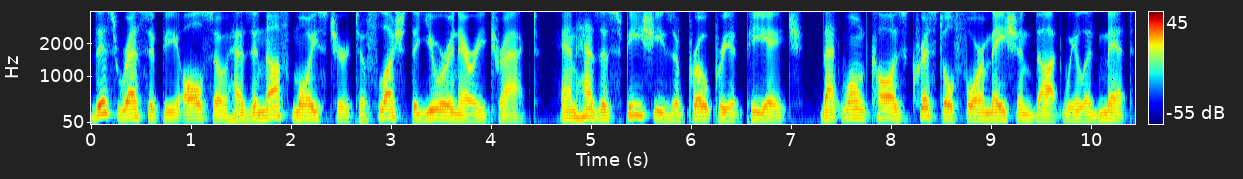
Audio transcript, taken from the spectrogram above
This recipe also has enough moisture to flush the urinary tract and has a species-appropriate pH that won't cause crystal formation. We'll admit,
